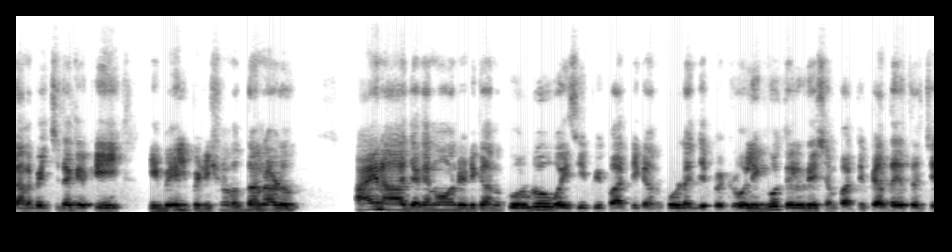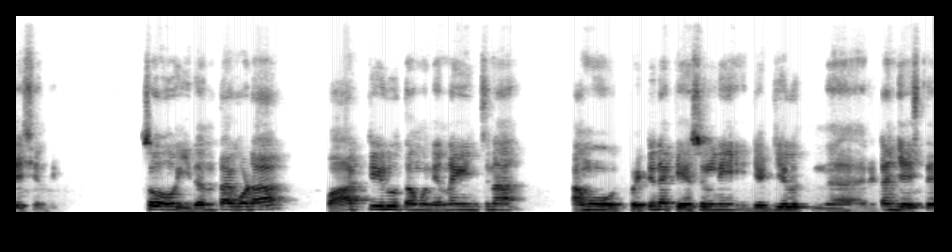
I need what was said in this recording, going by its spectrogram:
తన బెంచ్ దగ్గరికి ఈ బెయిల్ పిటిషన్ వద్దన్నాడు. ఆయన జగన్మోహన్ రెడ్డికి అనుకూలుడు వైసీపీ పార్టీకి అనుకూలుడు అని చెప్పి ట్రోలింగ్ తెలుగుదేశం పార్టీ పెద్ద ఎత్తున చేసింది. సో ఇదంతా కూడా పార్టీలు తాము నిర్ణయించిన తాము పెట్టిన కేసుల్ని జడ్జీలు రిటర్న్ చేస్తే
